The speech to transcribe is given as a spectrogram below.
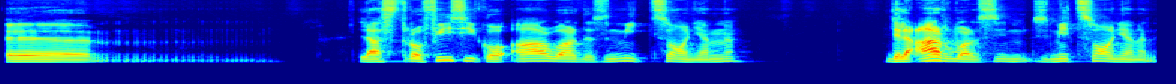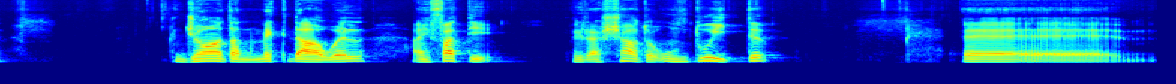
Ehm, l'astrofisico Howard Smithsonian della Harvard Sm Smithsonian Jonathan McDowell ha infatti rilasciato un tweet ehm,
